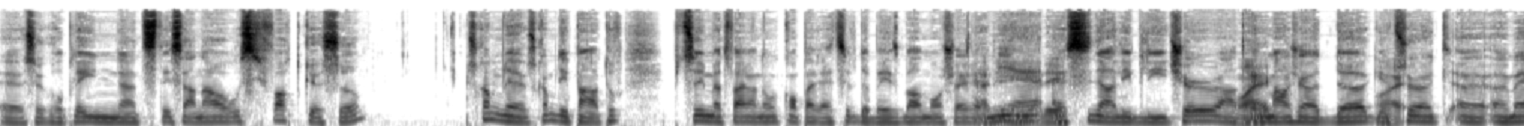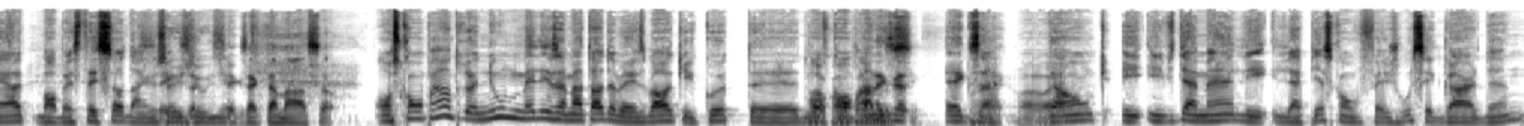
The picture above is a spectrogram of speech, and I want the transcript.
euh, ce groupe-là ait une identité sonore aussi forte que ça. C'est comme, le- c'est comme des pantoufles. Puis tu sais, il m'a te faire un autre comparatif de baseball, mon cher ami, hein, assis dans les bleachers, en train de manger un hot dog. Ouais. Es-tu un, un- un meilleur... Bon, ben c'était ça dans exa- junior. c'est exactement ça. On se comprend entre nous, mais les amateurs de baseball qui écoutent euh, doivent comprendre comprendre exa- aussi. exact. Ouais. Donc, et évidemment, les- la pièce qu'on vous fait jouer, c'est Garden,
